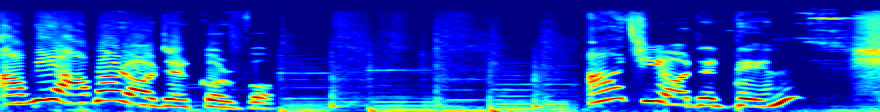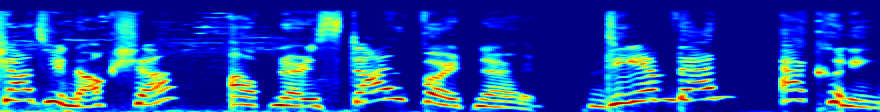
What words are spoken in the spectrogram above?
আমি আবার অর্ডার করব। আজই অর্ডার দিন সাজে নকশা, আপনার স্টাইল পার্টনার ডিএম দেন এখনই।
